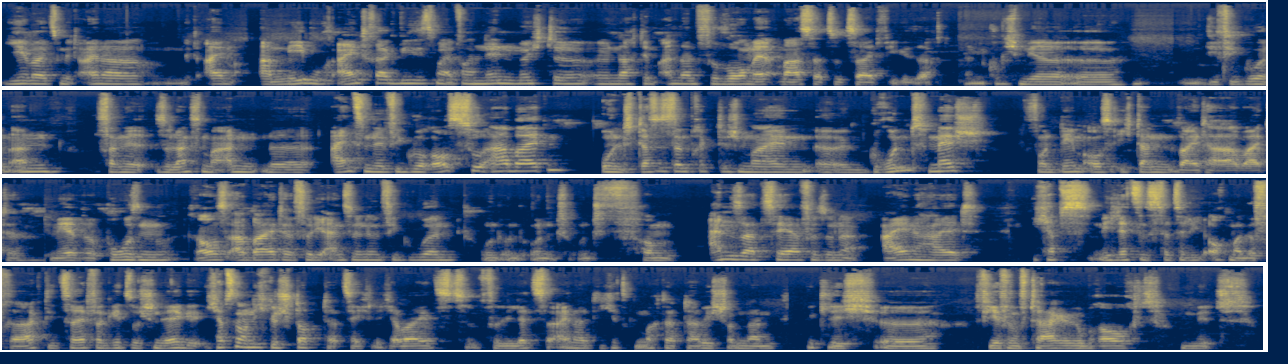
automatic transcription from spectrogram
jeweils mit einer mit einem Armeebucheintrag, wie ich es mal einfach nennen möchte, äh, nach dem anderen für Warmaster zur Zeit, wie gesagt. Dann gucke ich mir äh, die Figuren an, fange so langsam mal an, eine einzelne Figur rauszuarbeiten. Und das ist dann praktisch mein äh, Grundmesh, von dem aus ich dann weiterarbeite, mehrere Posen rausarbeite für die einzelnen Figuren und und und und vom Ansatz her für so eine Einheit. Ich habe es mich letztens tatsächlich auch mal gefragt. Die Zeit vergeht so schnell. Ich habe es noch nicht gestoppt tatsächlich, aber jetzt für die letzte Einheit, die ich jetzt gemacht habe, da habe ich schon dann wirklich äh, vier, fünf Tage gebraucht mit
